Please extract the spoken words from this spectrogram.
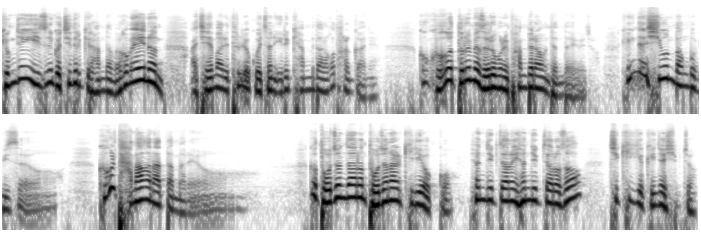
경쟁이 있으니까 지들끼리 한단 말이에요. 그럼 A는 아, 제 말이 틀렸고 저는 이렇게 합니다라고 할거 아니에요. 그 그거 들으면서 여러분이 판별하면 를 된다 이거죠. 굉장히 쉬운 방법이 있어요. 그걸 다 막아놨단 말이에요. 그 도전자는 도전할 길이 없고 현직자는 현직자로서 지키기가 굉장히 쉽죠.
